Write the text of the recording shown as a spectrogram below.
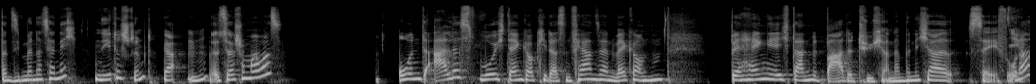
Dann sieht man das ja nicht. Nee, das stimmt. Ja, ist ja schon mal was. Und alles, wo ich denke, okay, da ist ein Fernseher, ein Wecker und hm, behänge ich dann mit Badetüchern. Dann bin ich ja safe, oder? Ja.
